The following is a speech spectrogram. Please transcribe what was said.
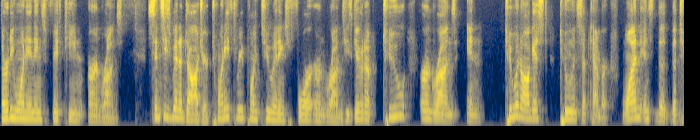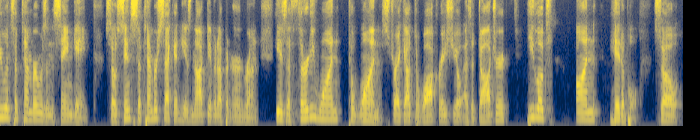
31 innings, 15 earned runs. Since he's been a Dodger, 23.2 innings, four earned runs. He's given up two earned runs in two in August, two in September. One in the, the two in September was in the same game. So since September 2nd, he has not given up an earned run. He has a 31 to 1 strikeout to walk ratio as a Dodger. He looks unhittable. So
